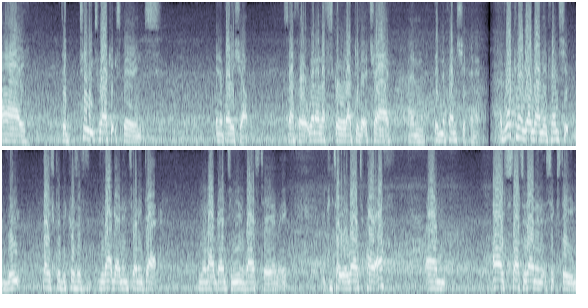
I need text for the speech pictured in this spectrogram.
I did two weeks work experience in a body shop. So I thought when I left school I'd give it a try and did an apprenticeship in it. I'd recommend going down the apprenticeship route basically because of without getting into any debt. You know, like going to university, um, it, it can take you a while to pay it off. Um, I started earning at 16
